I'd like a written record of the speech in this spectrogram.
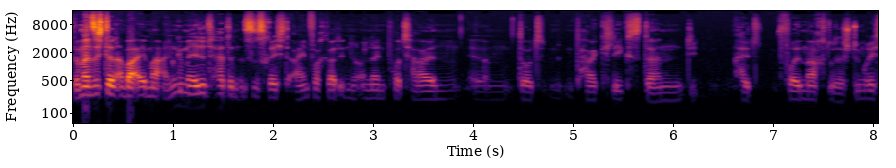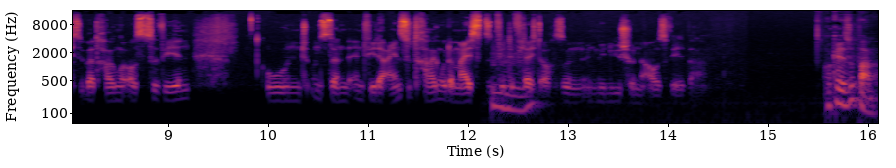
Wenn man sich dann aber einmal angemeldet hat, dann ist es recht einfach, gerade in den Online-Portalen ähm, dort mit ein paar Klicks dann die halt Vollmacht oder Stimmrechtsübertragung auszuwählen und uns dann entweder einzutragen oder meistens sind mhm. vielleicht auch so ein Menü schon auswählbar. Okay, super.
